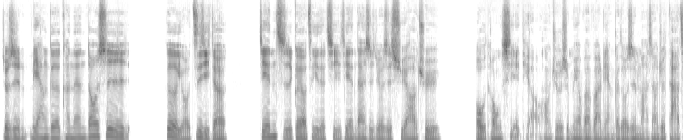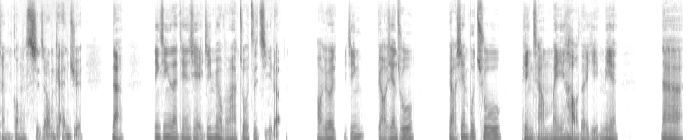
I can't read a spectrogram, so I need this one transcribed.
就是两个可能都是各有自己的兼职，各有自己的起见，但是就是需要去。沟通协调，哈，就是没有办法，两个都是马上就达成共识这种感觉。那金星在天蝎已经没有办法做自己了，哦，就已经表现出表现不出平常美好的一面，那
